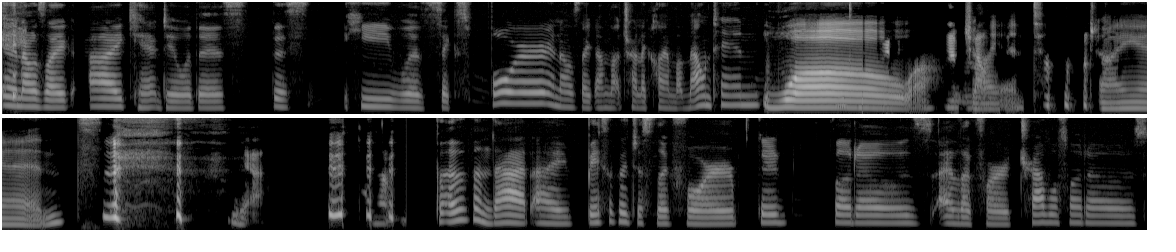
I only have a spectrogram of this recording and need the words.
And I was like, I can't deal with this. This, he was six four, and I was like, I'm not trying to climb a mountain. Whoa. Giant. Giant. Yeah. But other than that, I basically just look for good photos. I look for travel photos.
